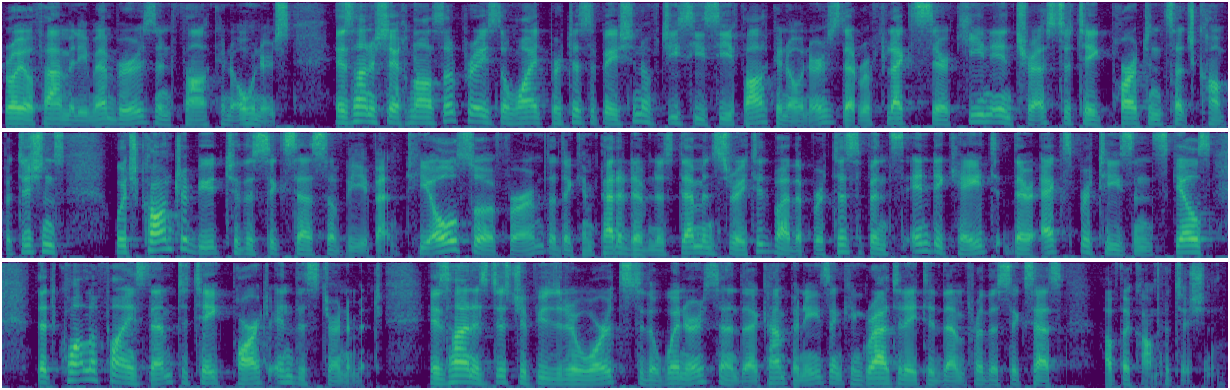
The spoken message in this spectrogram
royal family members, and Falcon owners. His Highness Sheikh Nasser praised the wide participation of GC GCC Falcon owners that reflects their keen interest to take part in such competitions, which contribute to the success of the event. He also affirmed that the competitiveness demonstrated by the participants indicate their expertise and skills that qualifies them to take part in this tournament. His Highness distributed awards to the winners and their companies and congratulated them for the success of the competition.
